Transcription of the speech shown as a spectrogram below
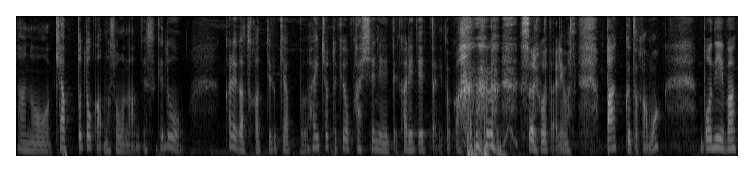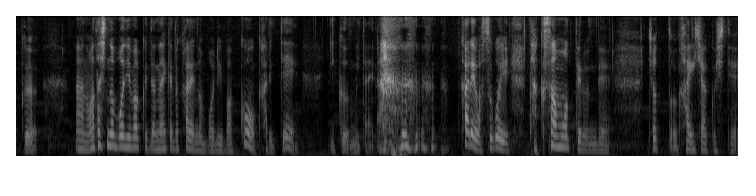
あのキャップとかもそうなんですけど彼が使ってるキャップはいちょっと今日貸してねって借りてったりとかそういうことあります。バッグとかも。ボディバッグ。あの私のボディバッグじゃないけど彼のボディバッグを借りて行くみたいな 彼はすごいたくさん持ってるんでちょっと拝借して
